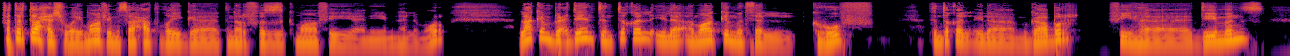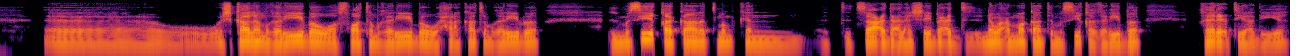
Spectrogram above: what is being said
فترتاح شوي. ما في مساحات ضيقة تنرفزك ما في يعني من هالأمور. لكن بعدين تنتقل إلى أماكن مثل كهوف تنتقل إلى مقابر فيها ديمونز آه، وأشكالهم غريبة وأصواتهم غريبة وحركاتهم غريبة. الموسيقى كانت ممكن تساعد على هالشيء بعد نوعا ما كانت الموسيقى غريبة غير اعتيادية.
